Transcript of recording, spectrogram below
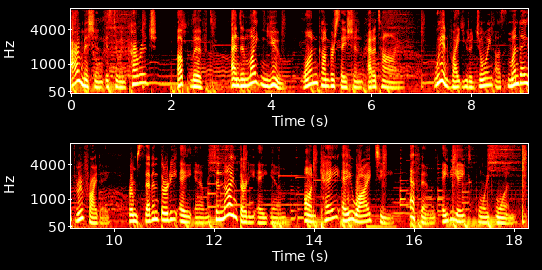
Our mission is to encourage, uplift, and enlighten you one conversation at a time. We invite you to join us Monday through Friday from 7:30 a.m. to 9:30 a.m. on KAYT FM 88.1.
